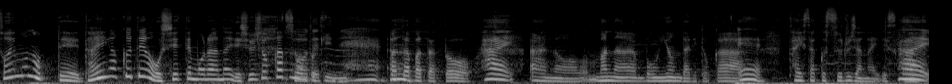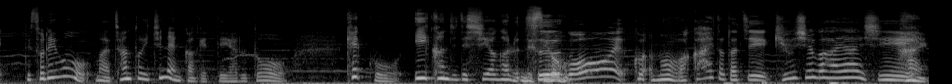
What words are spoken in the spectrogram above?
そういうものって大学では教えてもらわないで就職活動の時にバタバタと、ねうん。はい、あのマナー本読んだりとか、対策するじゃないですか。はい、でそれを、まあ、ちゃんと1年かけてやると結構いい感じで仕上がるんですよ。すごい。こもう若い人たち吸収が早いし、はい、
